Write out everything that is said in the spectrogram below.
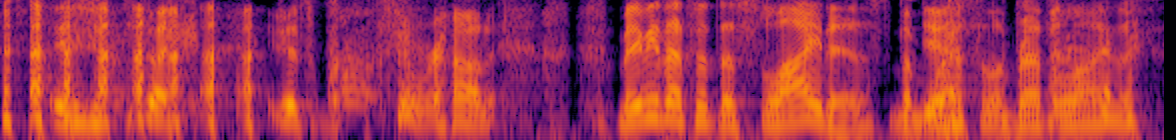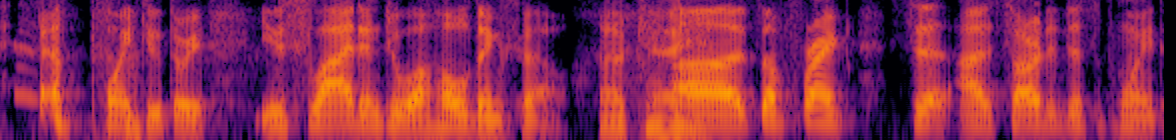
it's just like he just walks around. Maybe that's what the slide is. The Yeah. breath, breathalyzer. Point two three. You slide into a holding cell. Okay. Uh, so Frank, so, I'm sorry to disappoint.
